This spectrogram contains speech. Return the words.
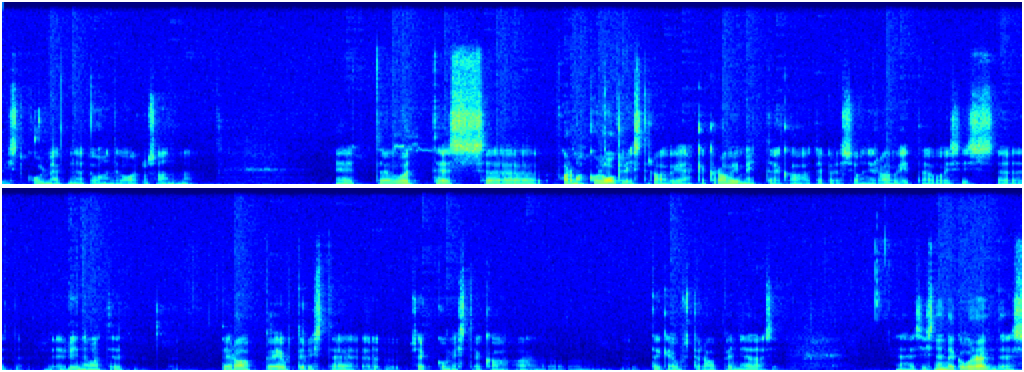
vist kolmekümne tuhande vaadlusandme. et võttes farmakoloogilist ravi ehk, ehk ravimitega depressiooni ravida või siis erinevate terapeutiliste sekkumistega, tegevusteraapia ja nii edasi. siis nendega võrreldes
